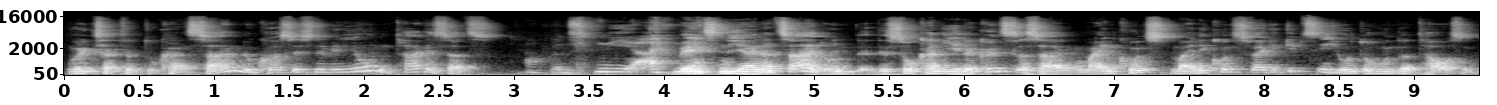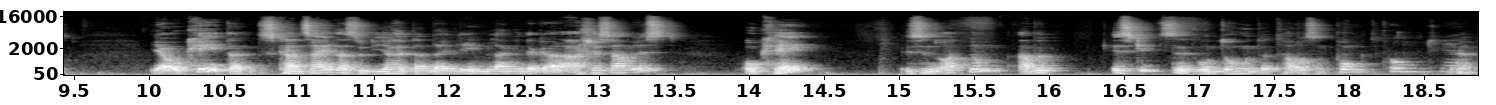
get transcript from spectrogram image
Wo ich gesagt habe, du kannst sagen, du kostest eine Million Tagessatz. Auch wenn es nie einer. Wenn es nie einer zahlt. Und das, so kann jeder Künstler sagen, mein Kunst, meine Kunstwerke gibt es nicht unter 100.000. Ja, okay, es kann sein, dass du die halt dann dein Leben lang in der Garage sammelst. Okay, ist in Ordnung, aber es gibt es nicht unter 100.000. Punkt. Punkt, ja. ja.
